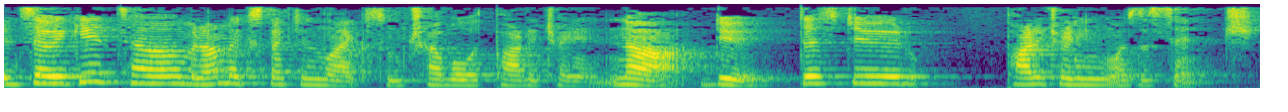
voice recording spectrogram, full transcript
And so he gets home, and I'm expecting like some trouble with potty training. Nah, dude, this dude, potty training was a cinch.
